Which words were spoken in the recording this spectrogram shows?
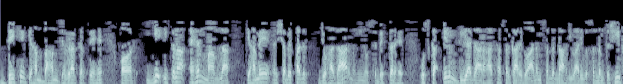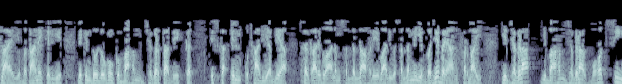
دیکھیں کہ ہم باہم جھگڑا کرتے ہیں اور یہ اتنا اہم معاملہ کہ ہمیں شب قدر جو ہزار مہینوں سے بہتر ہے، اس کا علم دیا جا رہا تھا۔ سرکار دو عالم صلی اللہ علیہ وسلم تشریف لائے یہ بتانے کے لیے، لیکن دو لوگوں کو باہم جھگڑتا دیکھ کر اس کا علم اٹھا لیا گیا۔ سرکار دو عالم صلی اللہ علیہ وسلم نے یہ وجہ بیان فرمائی۔ یہ جھگڑا، یہ باہم جھگڑا بہت سی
